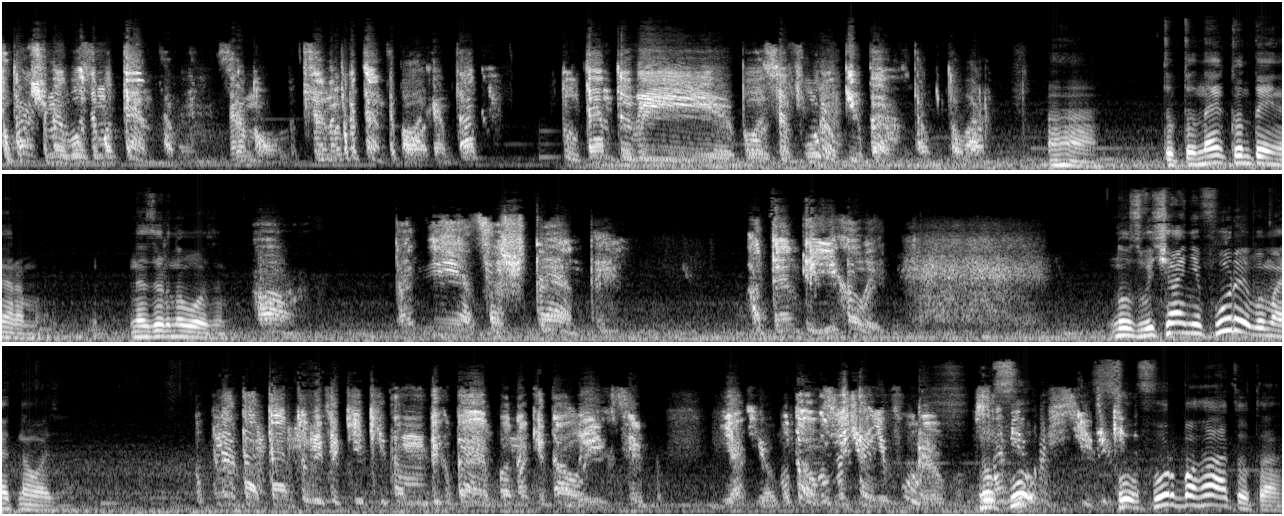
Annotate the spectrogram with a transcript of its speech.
Коротше, ми возимо тентами зерно. Це ми про тенти балакаємо, так? Ну, тентовий, бо це фура в бігбегах там товар. Ага. Тобто не контейнерами, не зерновозом. А, та ні, це ж тенти. А тенти їхали? Ну, звичайні фури ви маєте на увазі? Ну, блін, та тентові такі, які там бігбеги понакидали їх цим. Як його? Ну так, звичайні фури. Ну, Самі фу- всі такі. Фу, фур багато так.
